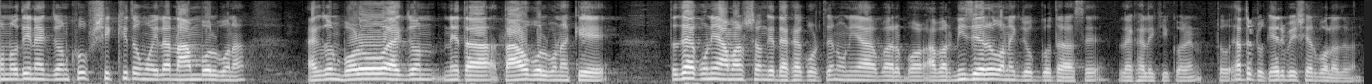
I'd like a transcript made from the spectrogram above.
কোনোদিন একজন খুব শিক্ষিত মহিলা নাম বলব না, একজন বড় একজন নেতা তাও বলব না কে। তো যাক, উনি আমার সঙ্গে দেখা করতেন, উনি আবার আবার নিজেরও অনেক যোগ্যতা আছে লেখালেখি করেন, তো এতটুকু, এর বেশি আর বলা যাবে না।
